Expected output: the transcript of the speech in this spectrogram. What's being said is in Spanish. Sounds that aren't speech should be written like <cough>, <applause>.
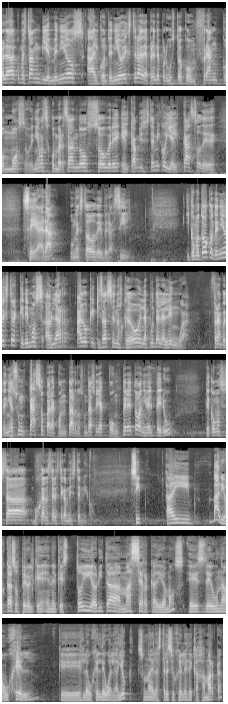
Hola, ¿cómo están? Bienvenidos al contenido extra de Aprende por Gusto con Franco Mozo. Veníamos conversando sobre el cambio sistémico y el caso de Ceará, un estado de Brasil. Y como todo contenido extra, queremos hablar algo que quizás se nos quedó en la punta de la lengua. Franco, tenías un caso para contarnos, un caso ya concreto a nivel Perú de cómo se está buscando hacer este cambio sistémico. Sí, hay varios casos, pero el que, en el que estoy ahorita más cerca, digamos, es de una UGEL, que es la UGEL de Hualgayoc, es una de las tres UGELes de Cajamarca.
